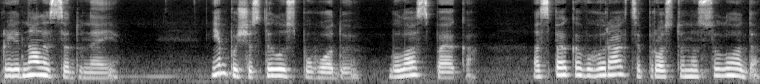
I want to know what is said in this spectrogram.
приєдналася до неї. Їм пощастило з погодою, була спека. А спека в горах це просто насолода,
